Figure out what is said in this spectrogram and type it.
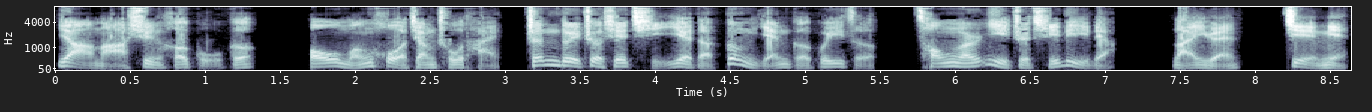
亚马逊和谷歌。欧盟或将出台针对这些企业的更严格规则，从而抑制其力量。来源：界面。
